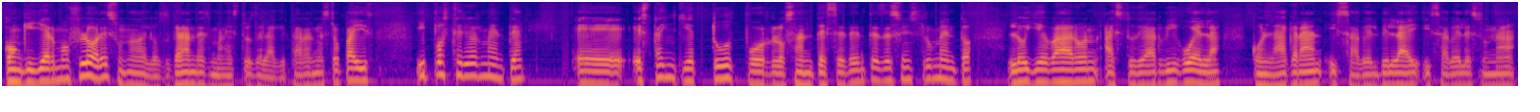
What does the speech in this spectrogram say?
con Guillermo Flores, uno de los grandes maestros de la guitarra en nuestro país, y posteriormente eh, esta inquietud por los antecedentes de su instrumento lo llevaron a estudiar vihuela con la gran Isabel Vilay. Isabel es una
